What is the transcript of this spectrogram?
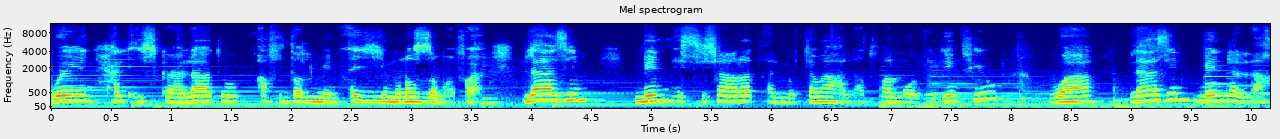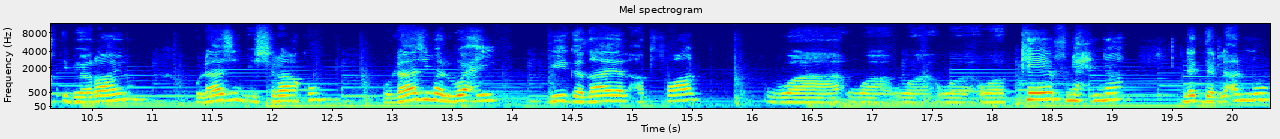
وين حل إشكالاته أفضل من أي منظمة. فلازم من استشارة المجتمع الأطفال موجودين فيه ولازم من الأخذ برأيهم ولازم إشراكهم ولازم الوعي بقضايا الأطفال و... و... و... و... وكيف نحن نقدر لأنه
